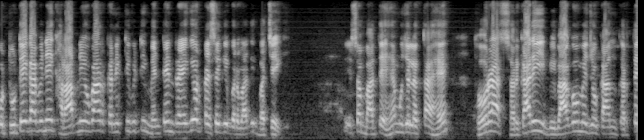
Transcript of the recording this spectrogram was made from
वो टूटेगा भी नहीं, खराब नहीं होगा और कनेक्टिविटी मेंटेन रहेगी और पैसे की बर्बादी बचेगी। ये सब बातें हैं, मुझे लगता है थोड़ा सरकारी विभागों में जो काम करते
